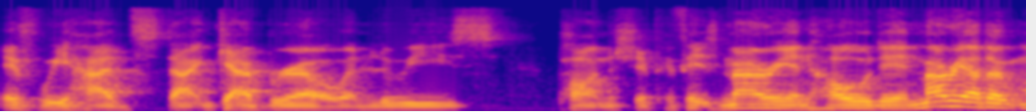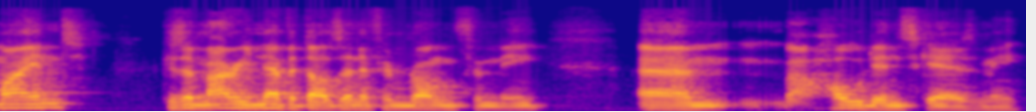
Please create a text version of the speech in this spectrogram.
if we had that Gabriel and Luiz partnership. If it's Mari and Holding, Mari I don't mind because Mari never does anything wrong for me. Um, but Holding scares me.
